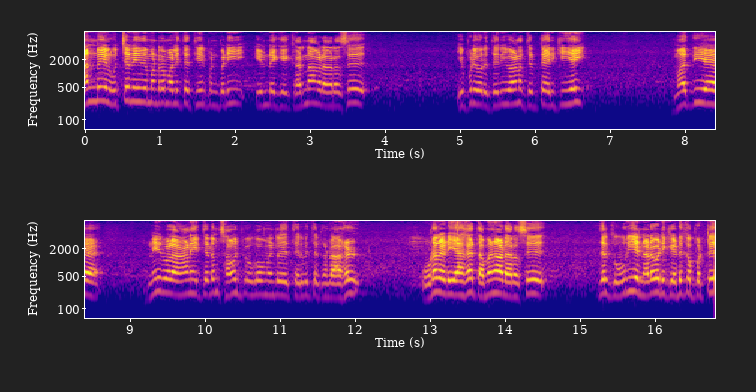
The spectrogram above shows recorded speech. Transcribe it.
அண்மையில் உச்சநீதிமன்றம் அளித்த தீர்ப்பின்படி இன்றைக்கு கர்நாடக அரசு இப்படி ஒரு தெளிவான திட்ட அறிக்கையை மத்திய நீர்வள ஆணையத்திடம் சமர்ப்பிப்போம் என்று தெரிவித்திருக்கின்றார்கள். உடனடியாக தமிழ்நாடு அரசு இதற்கு உரிய நடவடிக்கை எடுக்கப்பட்டு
